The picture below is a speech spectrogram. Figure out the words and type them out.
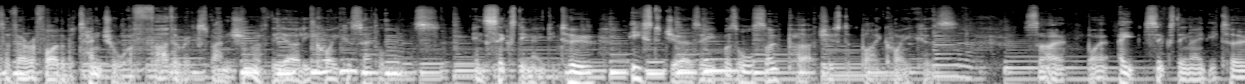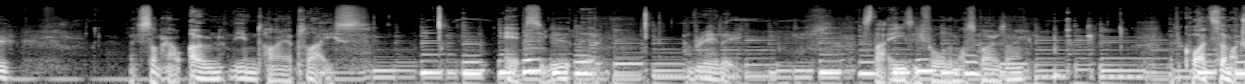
to verify the potential of further expansion of the early Quaker settlements. In 1682, East Jersey was also purchased by Quakers. So, by 8, 1682, they somehow own the entire place. Absolutely. Really. It's that easy for them, I suppose, eh? Acquired so much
